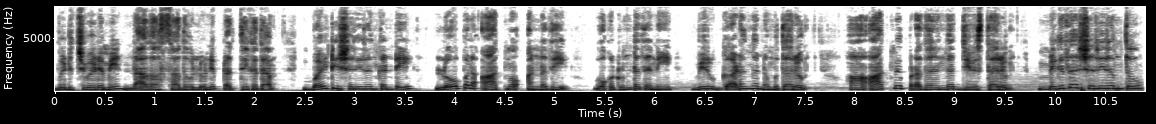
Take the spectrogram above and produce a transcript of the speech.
విడిచివేయడమే నాగా సాధువుల్లోని ప్రత్యేకత. బయటి శరీరం కంటే లోపల ఆత్మ అన్నది ఒకటుంటదని వీరు గాఢంగా నమ్ముతారు. ఆ ఆత్మే ప్రధానంగా జీవిస్తారు. మిగతా శరీరంతో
